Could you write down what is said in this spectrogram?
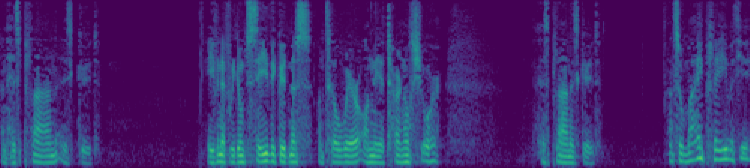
And his plan is good. Even if we don't see the goodness until we're on the eternal shore, his plan is good. And so, my plea with you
